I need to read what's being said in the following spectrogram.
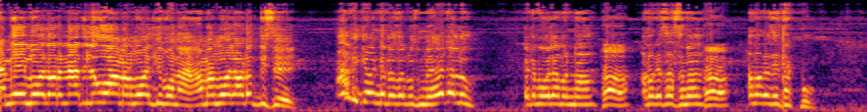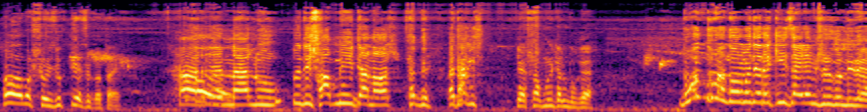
আমি এই মোবাইল ওরা না দিলে ও আমার মোবাইল দিব না। আমার মোবাইল অর্ডার দিছে। আমি কি অন্য বেজাল বুঝব হ্যাঁ ডালু এটা মোবাইল আমার না। হ্যাঁ। আমার কাছে আছে না। হ্যাঁ। আমার কাছে থাকব। হ্যাঁ অবশ্যই যুক্তি আছে কথায়। আরে নালু তুই তুই সব দে। এ, থাকিস। সব মিটান বোকা বন্ধু বান্ধবের মধ্যে কি যাইলাম শুরু করলি রে?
